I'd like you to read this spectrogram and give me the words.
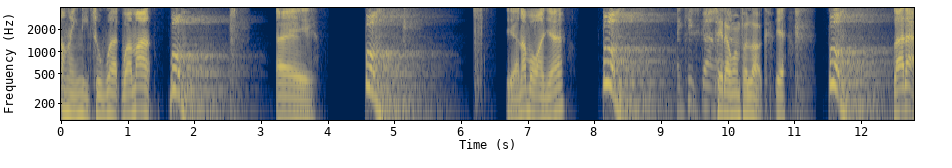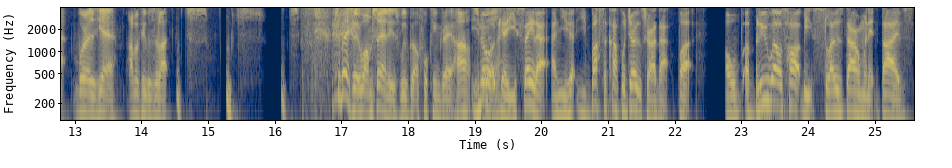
I need to work. Well, mine, boom! Hey. Boom! Yeah, number one, yeah? Boom! It keeps going. Take that one for luck. Yeah. Boom! Like that. Whereas, yeah, other people's are like, "Oots, oots, oots." So basically what I'm saying is we've got a fucking great heart. You know what? Okay, you say that, and you you bust a couple jokes around that, but a, a blue hmm. whale's heartbeat slows down when it dives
